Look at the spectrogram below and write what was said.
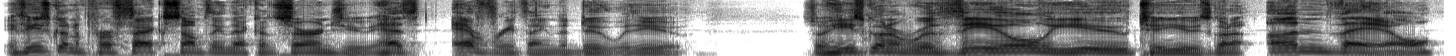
If He's going to perfect something that concerns you, it has everything to do with you. So He's going to reveal you to you. He's going to unveil.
